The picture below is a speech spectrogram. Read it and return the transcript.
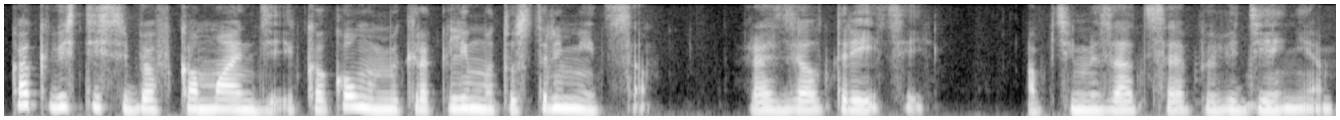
Как вести себя в команде и к какому микроклимату стремиться? Раздел 3. Оптимизация поведения.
